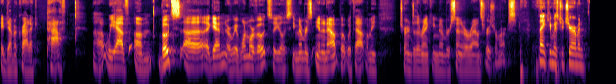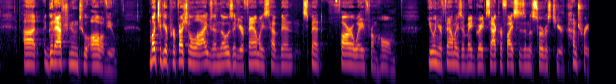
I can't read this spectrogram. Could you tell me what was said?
a democratic path. Uh, we have um, votes uh, again, or we have one more vote, so you'll see members in and out. But with that, let me turn to the ranking member, Senator Rounds, for his remarks. Thank you, Mr. Chairman. Uh, good afternoon to all of you. Much of your professional lives and those of your families have been spent far away from home. You and your families have made great sacrifices in the service to your country.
